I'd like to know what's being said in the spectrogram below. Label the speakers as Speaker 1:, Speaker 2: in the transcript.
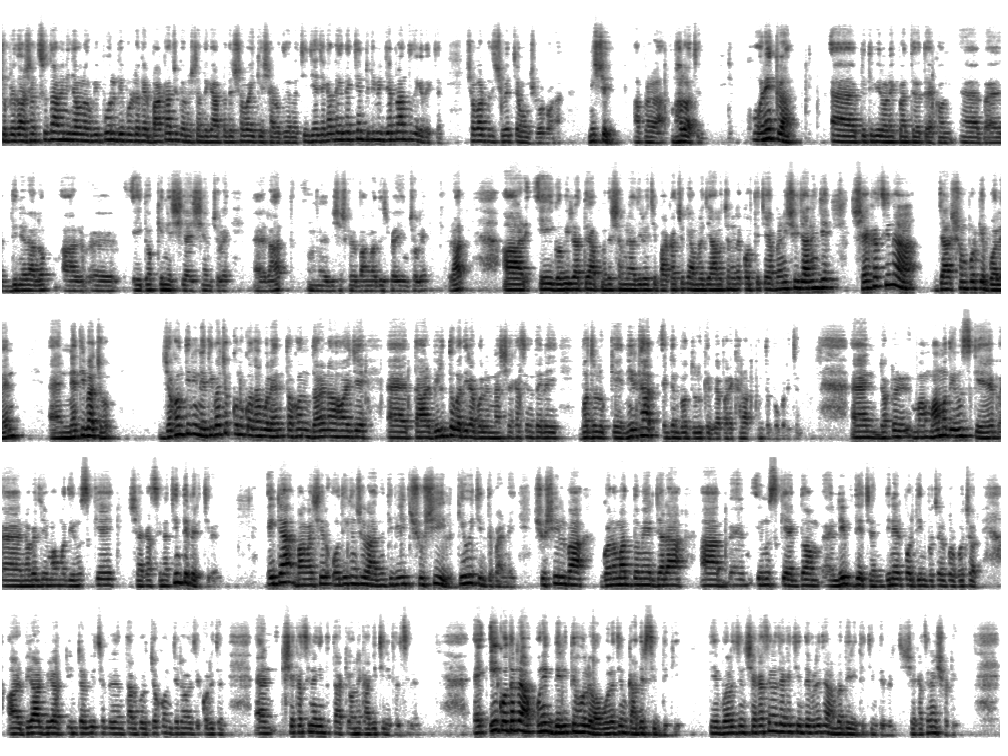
Speaker 1: সুপ্রিয় দর্শক, শ্রোতা, আমি নিজামুল হক বিপুল বিপুল লোকের বাঁকা চুকে অনুষ্ঠান থেকে আপনাদের সবাইকে স্বাগত জানাচ্ছি। যে যেখান থেকে দেখছেন, পৃথিবীর যে প্রান্ত থেকে দেখছেন, সবার প্রতি শুভেচ্ছা এবং শুভকামনা। নিশ্চয়ই আপনারা ভালো আছেন। অনেক রাত পৃথিবীর অনেক প্রান্তে হয়তো এখন দিনের আলো, আর এই দক্ষিণ এশিয়া এশিয়া অঞ্চলে রাত বিশেষ করে বাংলাদেশ বা এই অঞ্চলে রাত। আর এই গভীর রাতে আপনাদের সামনে হাজির হয়েছে বাঁকা চোখে। আমরা যে আলোচনাটা করতে চাই, আপনারা নিশ্চয়ই জানেন যে শেখ হাসিনা যার সম্পর্কে বলেন নেতিবাচক। যখন তিনি নেতিবাচক কোনো কথা বলেন, তখন ধরে নেওয়া হয় যে তার বিরুদ্ধবাদীরা বলেন না, শেখ হাসিনা তাইলে এই ভদ্রলোককে নির্ঘাত একজন ভদ্রলোকের ব্যাপারে খারাপ মন্তব্য করেছেন। ডক্টর মোহাম্মদ ইউনুসকে নোবেলজয়ী মোহাম্মদ ইউনুসকে শেখ হাসিনা চিনতে পেরেছিলেন। এইটা বাংলাদেশের অধিকাংশ রাজনীতিবিদ সুশীল, কেউই চিনতে পারেনি। সুশীল বা গণমাধ্যমের যারা ইউনুসকে একদম লিফট দিয়েছেন দিনের পর দিন, বছরের পর বছর। আর বিরাট বিরাট ইন্টারভিউ চেপেছেন তারপর যখন যেটা হয়েছে করেছেন। And শেখ হাসিনা কিন্তু তাকে অনেক আগে চিনে ফেলছিলেন। এই কথাটা অনেক দেরিতে হলেও বলেছেন কাদের সিদ্দিকি। তিনি বলেছেন, শেখ হাসিনা যাকে চিনতে পেরেছেন, আমরা দেরিতে চিনতে পেরেছি। শেখ হাসিনাই সঠিক।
